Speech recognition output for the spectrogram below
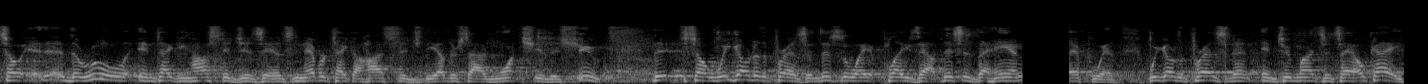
So uh, the rule in taking hostages is never take a hostage the other side wants you to shoot. So we go to the president. This is the way it plays out. This is the hand left with. We go to the president in two months and say, okay,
